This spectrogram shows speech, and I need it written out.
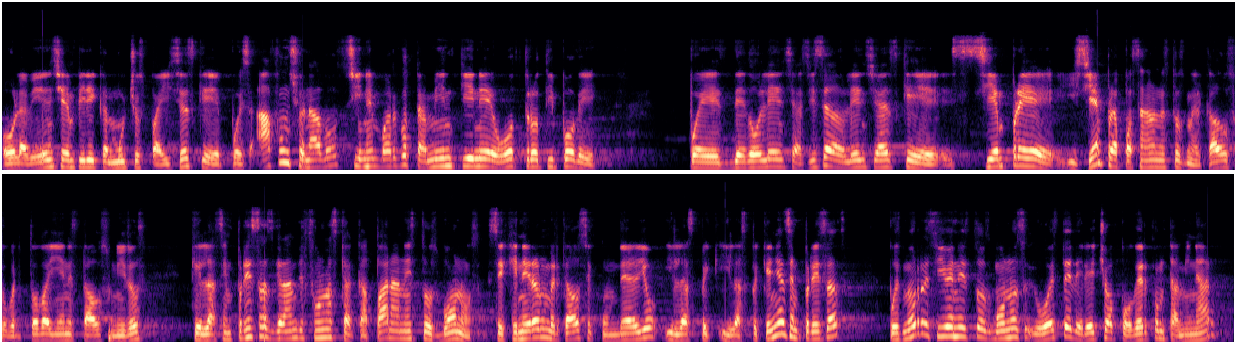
o la evidencia empírica en muchos países que pues ha funcionado, sin embargo también tiene otro tipo de, pues de dolencias. Y esa dolencia es que siempre y siempre ha pasado en estos mercados, sobre todo ahí en Estados Unidos, que las empresas grandes son las que acaparan estos bonos. Se genera un mercado secundario y las, y las pequeñas empresas pues no reciben estos bonos o este derecho a poder contaminar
